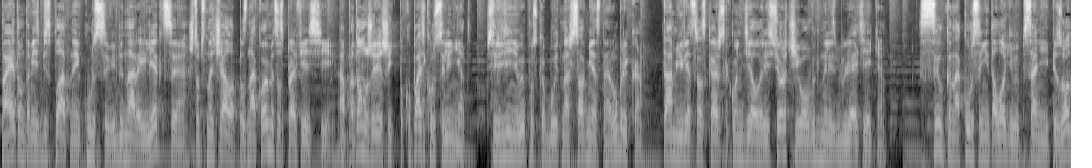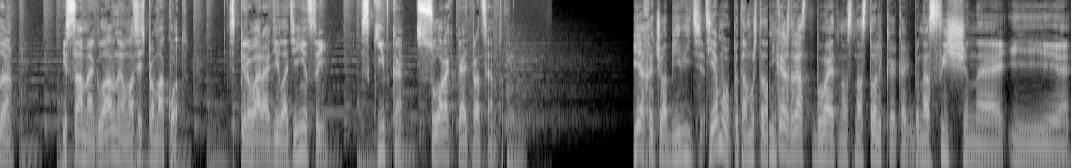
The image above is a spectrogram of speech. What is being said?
Поэтому там есть бесплатные курсы, вебинары и лекции, чтобы сначала познакомиться с профессией, а потом уже решить, покупать курс или нет. В середине выпуска будет наша совместная рубрика. Там Юрец расскажет, как он делал research, и его выгнали из библиотеки. Ссылка на курсы Нетологии в описании эпизода. И самое главное, у нас есть промокод – Сперва роди латиницей, скидка 45%. Я хочу объявить тему, потому что не каждый раз бывает у нас настолько как бы насыщенная и,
